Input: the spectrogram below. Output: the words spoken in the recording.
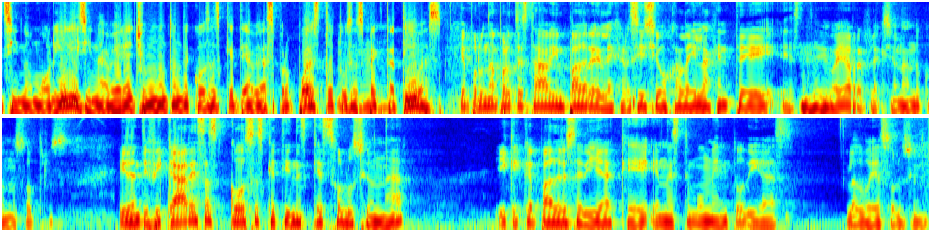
sino morir y sin haber hecho un montón de cosas que te habías propuesto, tus expectativas. Que por una parte estaba bien padre el ejercicio, ojalá y la gente este, vaya reflexionando con nosotros. Identificar esas cosas que tienes que solucionar y que qué padre sería que en este momento digas, las voy a solucionar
